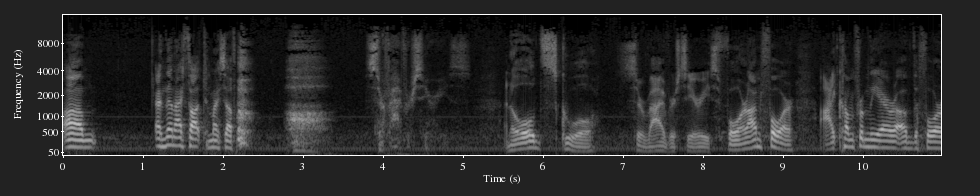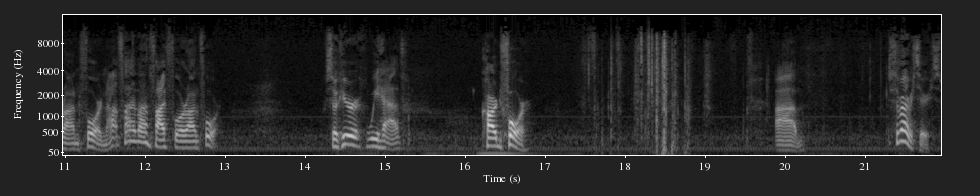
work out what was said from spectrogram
Um, and then I thought to myself, oh, Survivor Series, an old school Survivor Series, four on four. I come from the era of the four on four, not five on five, four on four. So here we have card four. Um, Survivor Series.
